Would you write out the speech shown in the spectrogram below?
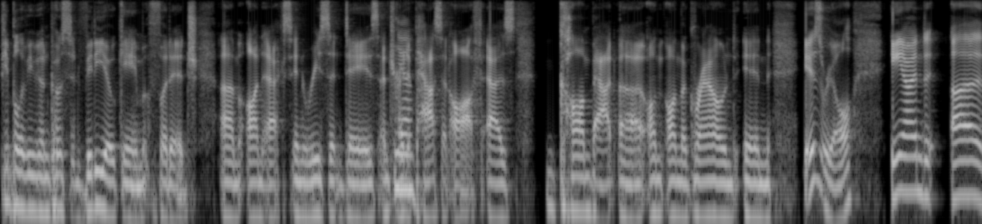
People have even posted video game footage um, on X in recent days and trying yeah. to pass it off as combat uh, on on the ground in Israel, and uh,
